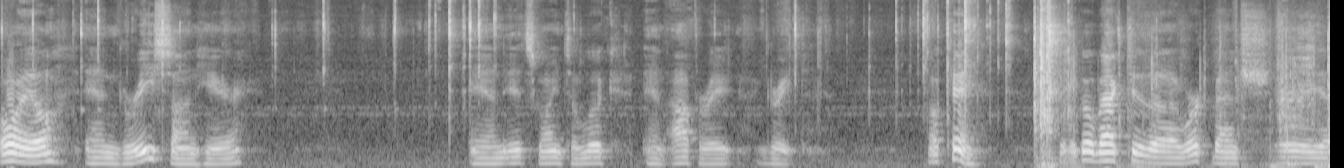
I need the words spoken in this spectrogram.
oil and grease on here, and it's going to look and operate great. Okay, so we'll go back to the workbench area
